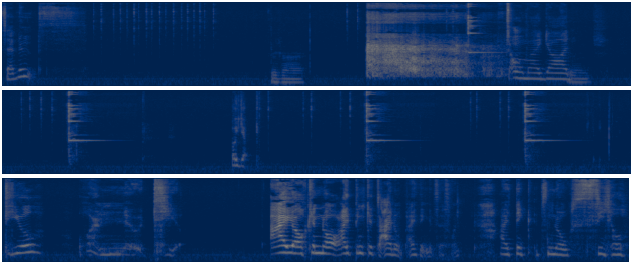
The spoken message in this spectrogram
Seventh? Oh my god. Oh, yeah. Deal or no deal? I uh, cannot. I think it's. I don't. I think it's this one. I think it's no seal.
